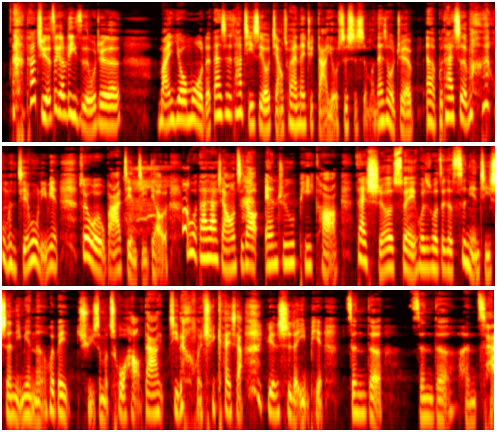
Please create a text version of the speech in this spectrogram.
他举的这个例子，我觉得蛮幽默的。但是他其实有讲出来那句打油诗是什么，但是我觉得呃不太适合放在我们节目里面，所以我把它剪辑掉了。如果大家想要知道 Andrew Peacock 在十二岁或者说这个四年级生里面呢会被取什么绰号，大家记得回去看一下原始的影片，真的真的很惨。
